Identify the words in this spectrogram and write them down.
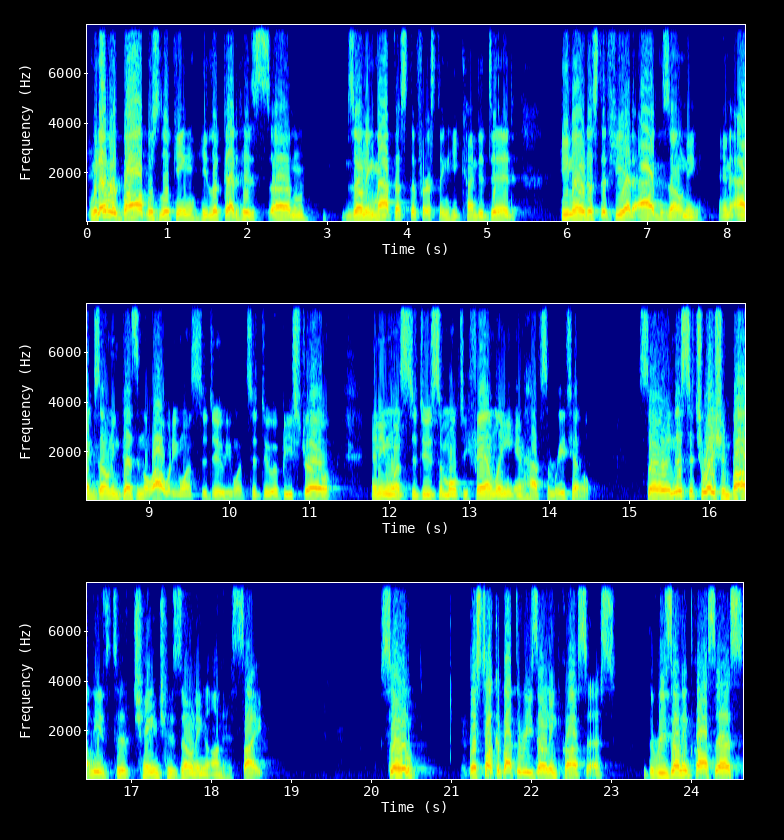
whenever Bob was looking, he looked at his um, zoning map. That's the first thing he kind of did. He noticed that he had ag zoning, and ag zoning doesn't allow what he wants to do. He wants to do a bistro, and he wants to do some multifamily and have some retail. So in this situation, Bob needs to change his zoning on his site. So let's talk about the rezoning process. The rezoning process,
